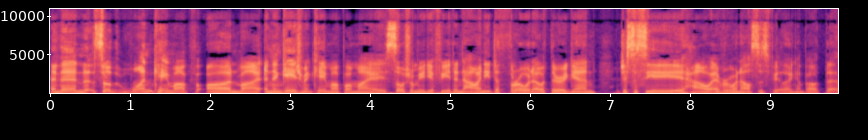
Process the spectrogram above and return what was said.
And then, so one came up on my, an engagement came up on my social media feed, and now I need to throw it out there again just to see how everyone else is feeling about this.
